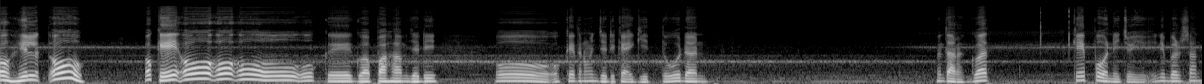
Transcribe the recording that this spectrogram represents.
Oh heal Oh Oke okay. oh, oh oh oke okay. gua paham jadi Oh, oke teman-teman jadi kayak gitu dan Bentar, gua kepo nih cuy. Ini barusan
